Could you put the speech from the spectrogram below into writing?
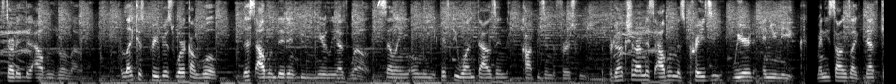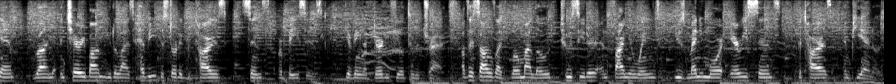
started the album's rollout. Like his previous work on Wolf, this album didn't do nearly as well, selling only 51,000 copies in the first week. The production on this album is crazy, weird, and unique. Many songs like Death Camp, Run, and Cherry Bomb utilize heavy, distorted guitars, synths, or basses, giving a dirty feel to the tracks. Other songs like Blow My Load, Two Seater, and Find Your Wings use many more airy synths, guitars, and pianos.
